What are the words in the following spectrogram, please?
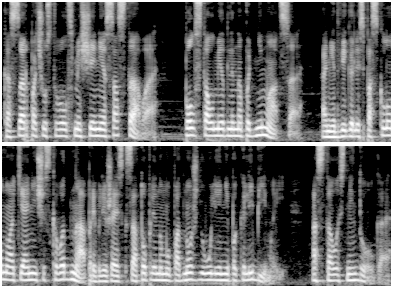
Кассар почувствовал смещение состава. Пол стал медленно подниматься. Они двигались по склону океанического дна, приближаясь к затопленному подножью улья непоколебимой. Осталось недолго.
